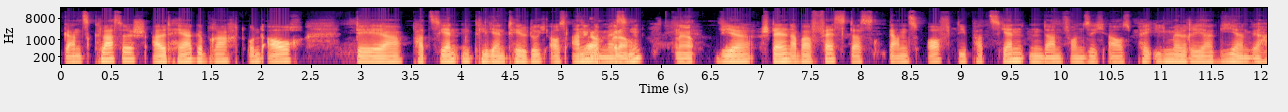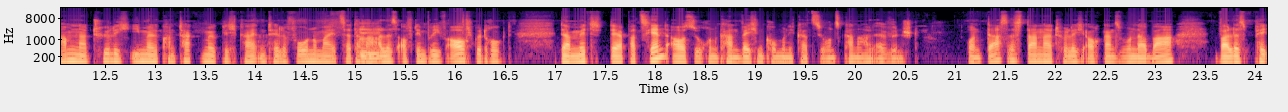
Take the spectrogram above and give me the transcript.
Ganz klassisch, althergebracht und auch der Patientenklientel durchaus angemessen. Ja, genau. ja. Wir stellen aber fest, dass ganz oft die Patienten dann von sich aus per E-Mail reagieren. Wir haben natürlich E-Mail-Kontaktmöglichkeiten, Telefonnummer etc. Mhm. alles auf dem Brief aufgedruckt, damit der Patient aussuchen kann, welchen Kommunikationskanal er wünscht. Und das ist dann natürlich auch ganz wunderbar, weil es per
